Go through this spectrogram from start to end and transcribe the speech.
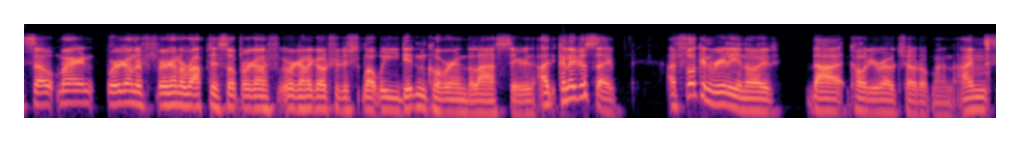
so Martin, we're gonna we're gonna wrap this up. We're gonna we're gonna go through this what we didn't cover in the last series. I, can I just say, I'm fucking really annoyed that Cody Rhodes showed up, man. I'm.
